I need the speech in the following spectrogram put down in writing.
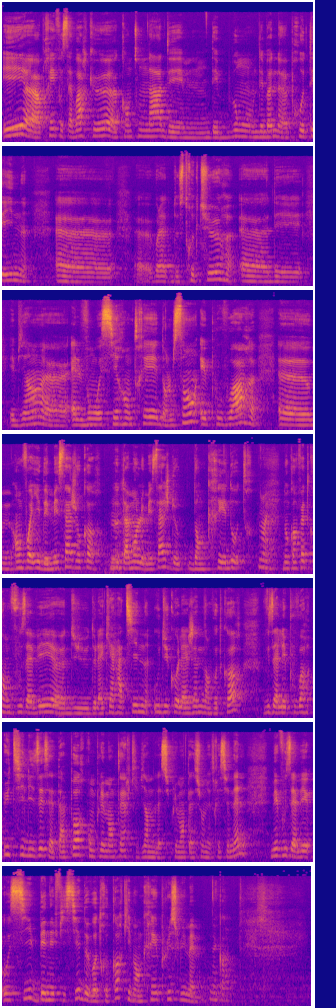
Et après, il faut savoir que quand on a des, des, bons, des bonnes protéines voilà, de structure, euh, des, eh bien, elles vont aussi rentrer dans le sang et pouvoir envoyer des messages au corps, mm. notamment le message d'en créer d'autres. Donc en fait, quand vous avez du, de la kératine ou du collagène dans votre corps, vous allez pouvoir utiliser cet apport complémentaire qui vient de la supplémentation nutritionnelle, mais vous avez aussi bénéficié de votre corps qui va en créer plus lui-même. D'accord.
